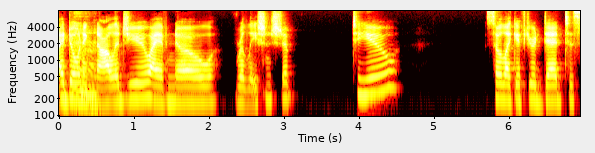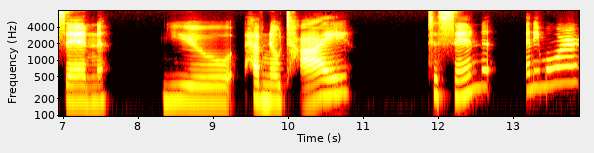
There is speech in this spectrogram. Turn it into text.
I don't Mm. acknowledge you. I have no relationship to you. So like if you're dead to sin, you have no tie to sin anymore?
